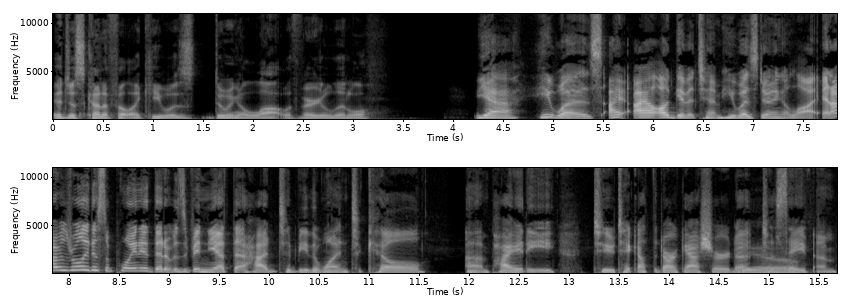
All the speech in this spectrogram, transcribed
it just kind of felt like he was doing a lot with very little. Yeah, he was. I I'll, I'll give it to him. He was doing a lot, and I was really disappointed that it was Vignette that had to be the one to kill um, Piety to take out the Dark Asher to, Yeah. to save him.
